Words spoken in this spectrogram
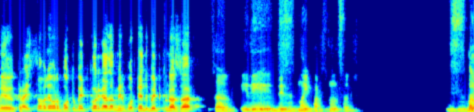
మీరు క్రైస్తవులు ఎవరు బొట్టు పెట్టుకోరు కదా మీరు బొట్టు ఎందుకు పెట్టుకున్నారు సార్? సార్ ఇది this is my personal sir this is మన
